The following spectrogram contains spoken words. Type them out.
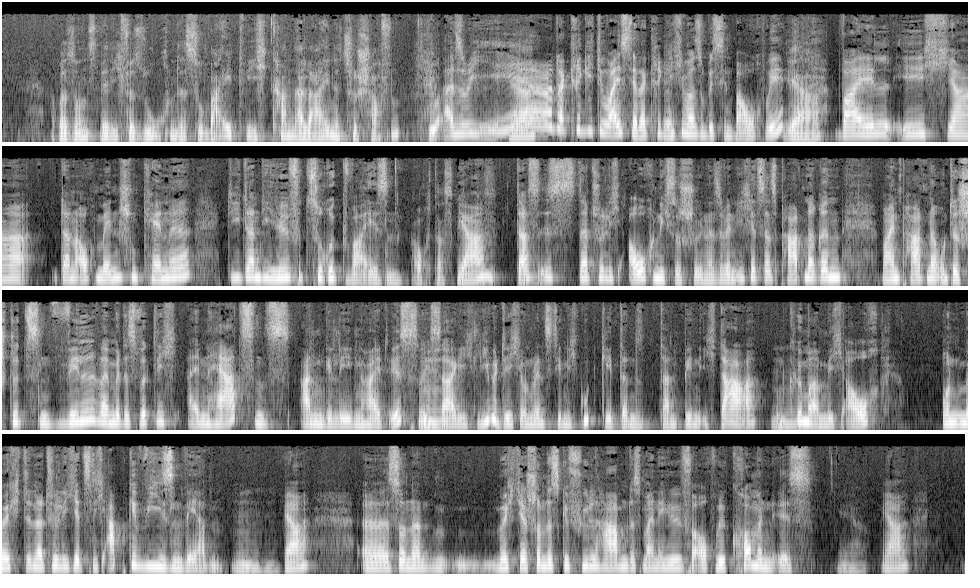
aber sonst werde ich versuchen, das so weit wie ich kann alleine zu schaffen. Du, also yeah, ja, da kriege ich, du weißt ja, da kriege ich immer so ein bisschen Bauchweh, ja. weil ich ja dann auch Menschen kenne, die dann die Hilfe zurückweisen. Auch das gibt Ja, es. das mhm. ist natürlich auch nicht so schön. Also wenn ich jetzt als Partnerin meinen Partner unterstützen will, weil mir das wirklich eine Herzensangelegenheit ist, mhm. ich sage, ich liebe dich und wenn es dir nicht gut geht, dann, dann bin ich da und mhm. kümmere mich auch und möchte natürlich jetzt nicht abgewiesen werden, mhm. ja, äh, sondern möchte ja schon das Gefühl haben, dass meine Hilfe auch willkommen ist, ja, ja,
